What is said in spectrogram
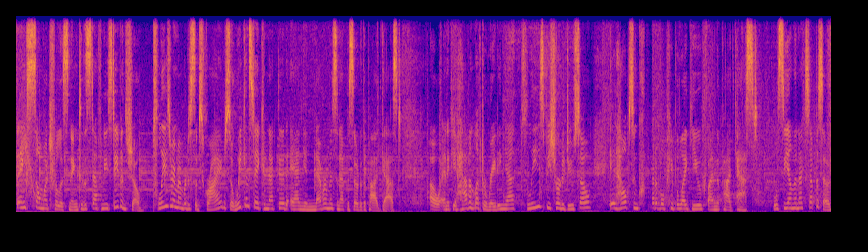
Thanks so much for listening to The Stephanie Stevens Show. Please remember to subscribe so we can stay connected and you never miss an episode of the podcast. Oh, and if you haven't left a rating yet, please be sure to do so. It helps incredible people like you find the podcast. We'll see you on the next episode.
